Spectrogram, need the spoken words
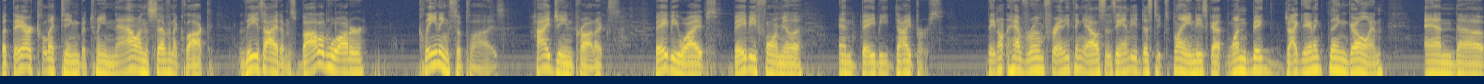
But they are collecting between now and 7 o'clock these items bottled water, cleaning supplies, hygiene products, baby wipes, baby formula, and baby diapers. They don't have room for anything else. As Andy just explained, he's got one big gigantic thing going. And uh,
